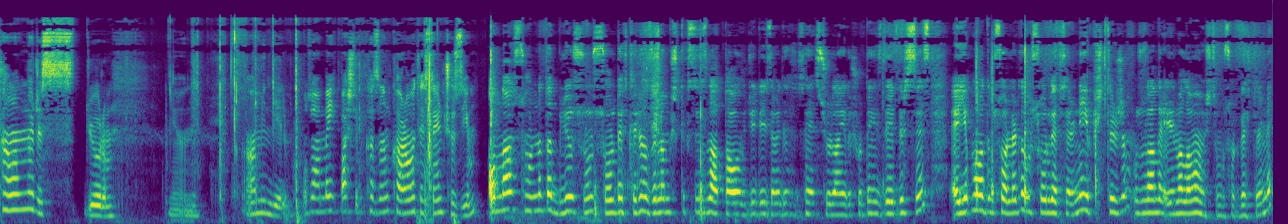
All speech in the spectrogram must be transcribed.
tamamlarız diyorum. Yani amin diyelim. O zaman ben ilk başta bir kazanım kavrama testlerini çözeyim. Ondan sonra da biliyorsunuz soru defteri hazırlamıştık. Siz de hatta o videoyu da izlemediyseniz şuradan ya da şuradan izleyebilirsiniz. E, yapamadığım soruları da bu soru defterine yapıştırırım. Uzun zamandır elime alamamıştım bu soru defterini.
